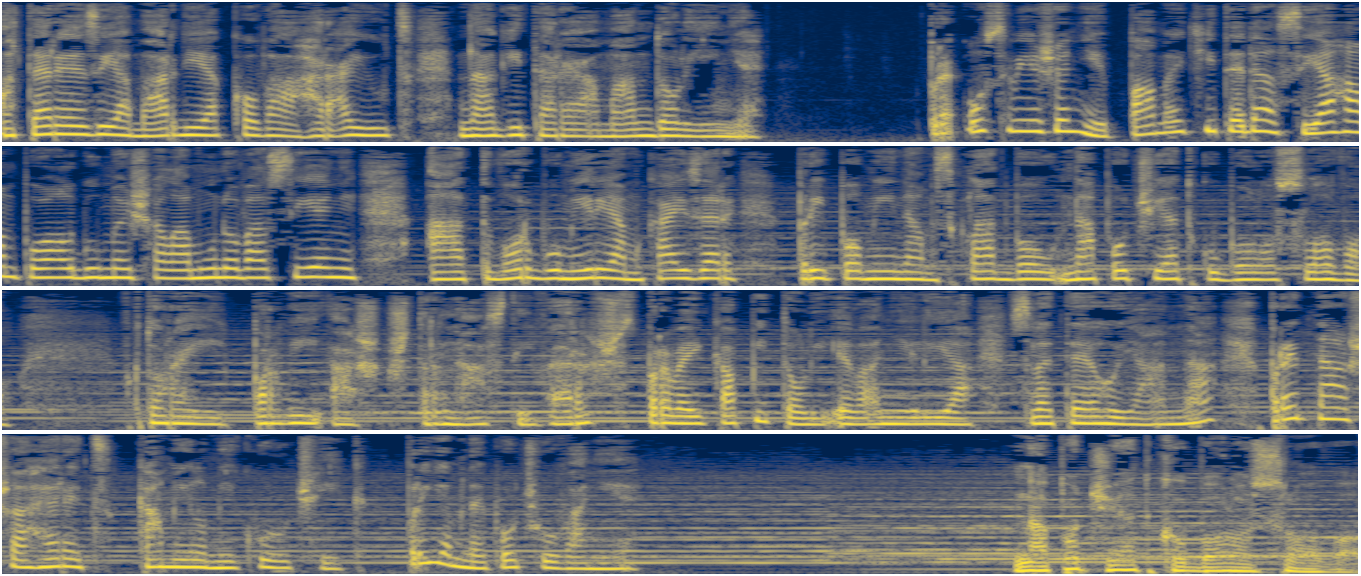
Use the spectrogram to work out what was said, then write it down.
a Terézia Mardiaková hrajúc na gitare a mandolíne. Pre osvieženie pamäti teda siaham po albume Šalamúnova sieň a tvorbu Miriam Kaiser pripomínam skladbou Na počiatku bolo slovo, v ktorej prvý až 14. verš z prvej kapitoly Evanília svätého Jána prednáša herec Kamil Mikulčík. Príjemné počúvanie. Na počiatku bolo slovo.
